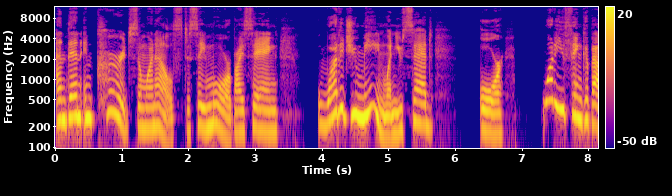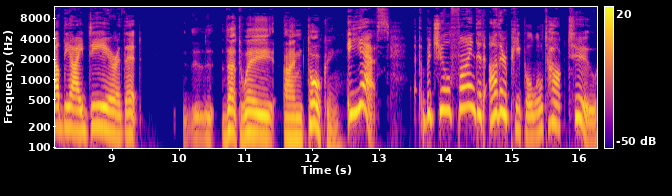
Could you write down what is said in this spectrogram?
and then encourage someone else to say more by saying, What did you mean when you said, or What do you think about the idea that, That way I'm talking. yes, but you'll find that other people will talk too.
